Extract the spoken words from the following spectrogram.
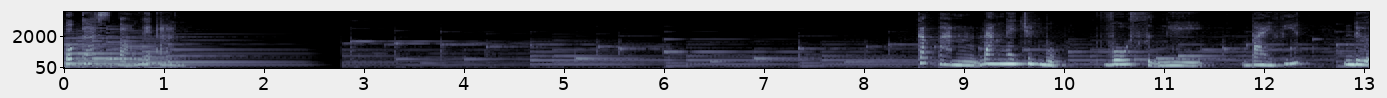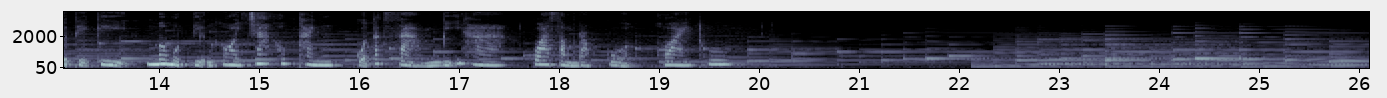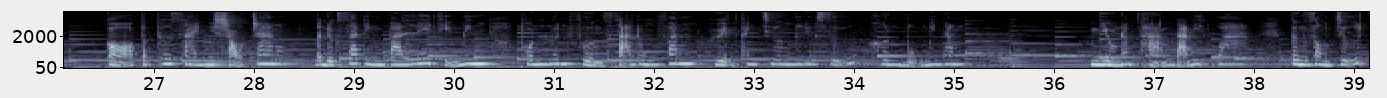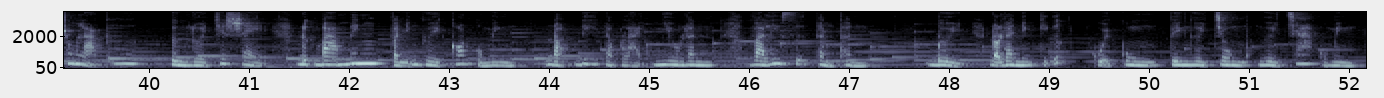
Podcast Báo Nghệ An Các bạn đang nghe chuyên mục Vô sự nghề, Bài viết Nửa thế kỷ mơ một tiếng gọi cha không thành của tác giả Mỹ Hà qua dòng đọc của Hoài Thu. Có tập thơ dài 16 trang đã được gia đình bà Lê Thị Minh, thôn Luân Phường, xã Đồng Văn, huyện Thanh Trương lưu giữ hơn 40 năm. Nhiều năm tháng đã đi qua, từng dòng chữ trong lá thư, từng lời chia sẻ được bà Minh và những người con của mình đọc đi đọc lại nhiều lần và lưu giữ cẩn thận. Bởi đó là những ký ức cuối cùng về người chồng, người cha của mình –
